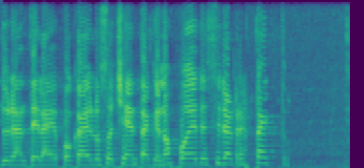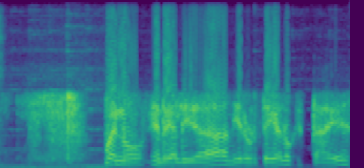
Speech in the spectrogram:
durante la época de los 80, ¿qué nos puede decir al respecto? Bueno, en realidad Daniel Ortega lo que está es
